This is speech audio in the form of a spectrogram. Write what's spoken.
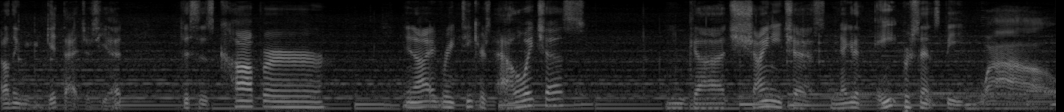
I don't think we can get that just yet. This is copper. Know, Ivory Tinker's alloy chest. You got shiny chest, negative 8% speed. Wow.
